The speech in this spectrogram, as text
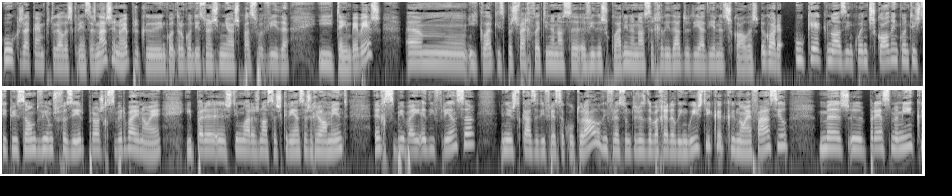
ou que já cá em Portugal as crianças nascem, não é? Porque encontram condições melhores para a sua vida e têm bebés. Um, e claro que isso depois vai refletir na nossa vida escolar e na nossa realidade do dia a dia nas escolas. Agora, o que é que nós, enquanto escola, enquanto instituição, devemos fazer para os receber bem, não é? E para eh, estimular as nossas crianças realmente a receber bem a diferença, neste caso a diferença cultural, a diferença muitas vezes da barreira linguística, que não é fácil, mas uh, parece-me a mim que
